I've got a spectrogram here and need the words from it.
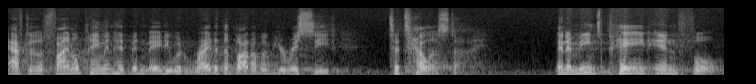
after the final payment had been made, he would write at the bottom of your receipt, tetelestai. And it means paid in full.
